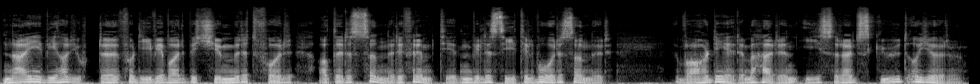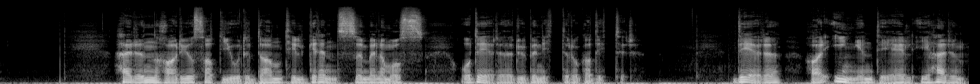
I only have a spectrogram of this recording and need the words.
Nei, vi har gjort det fordi vi var bekymret for at deres sønner i fremtiden ville si til våre sønner, Hva har dere med Herren Israels Gud å gjøre? Herren har jo satt Jordan til grense mellom oss og dere rubenitter og gaditter. Dere har ingen del i Herren.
